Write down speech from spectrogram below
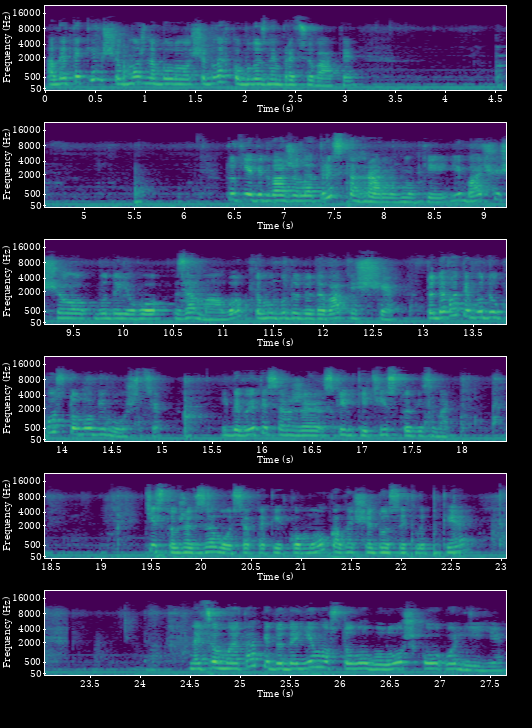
але таким, щоб можна було, щоб легко було з ним працювати. Тут я відважила 300 грамів муки і бачу, що буде його замало, тому буду додавати ще. Додавати буду по столовій ложці. І дивитися вже, скільки тісто візьме. Тісто вже взялося в такий комок, але ще досить липке. На цьому етапі додаємо столову ложку олії.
